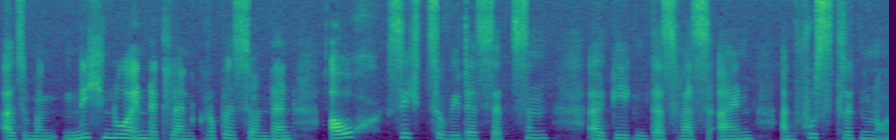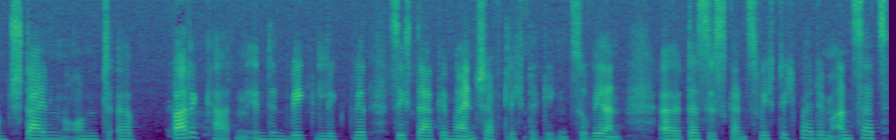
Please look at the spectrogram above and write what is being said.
also man nicht nur in der kleinen Gruppe, sondern auch sich zu widersetzen äh, gegen das, was ein an Fußtritten und Steinen und äh, Barrikaden in den Weg gelegt wird, sich da gemeinschaftlich dagegen zu wehren. Äh, das ist ganz wichtig bei dem Ansatz.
